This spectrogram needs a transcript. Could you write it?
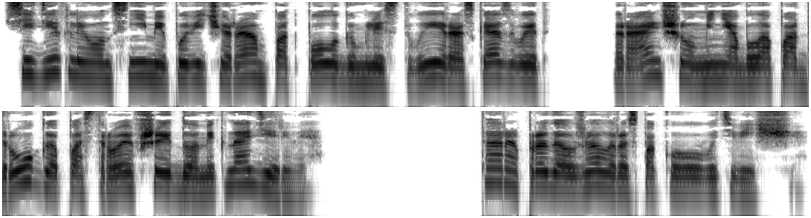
Сидит ли он с ними по вечерам под пологом листвы и рассказывает «Раньше у меня была подруга, построившая домик на дереве». Тара продолжала распаковывать вещи.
